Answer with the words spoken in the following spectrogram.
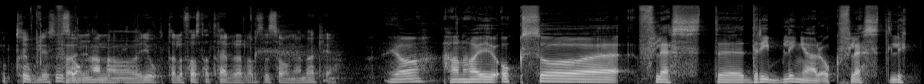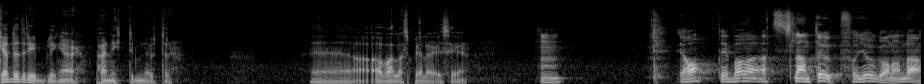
Otrolig säsong För... han har gjort, eller första tredjedel av säsongen verkligen. Ja, han har ju också eh, flest eh, dribblingar och flest lyckade dribblingar per 90 minuter. Eh, av alla spelare i serien. Mm. Ja, det är bara att slanta upp för Djurgården där.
